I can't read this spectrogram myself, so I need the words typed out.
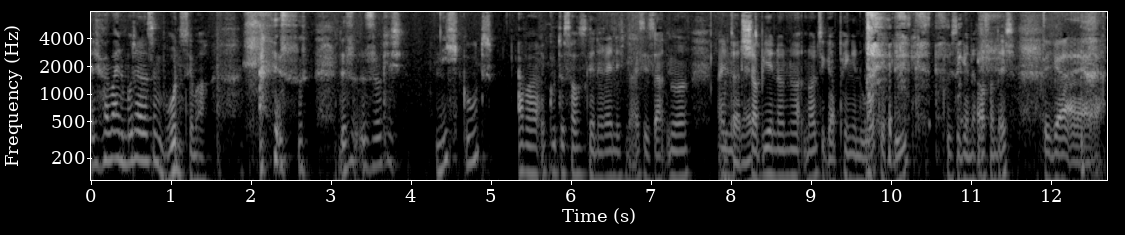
dann hört meine Mutter das im Wohnzimmer. Das ist wirklich nicht gut. Aber gut, das Haus ist generell nicht nice. Ich sag nur, mein Internet. stabilen 990er Ping in Rocket League. Grüße gehen raus an dich. Digga, äh, ja.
